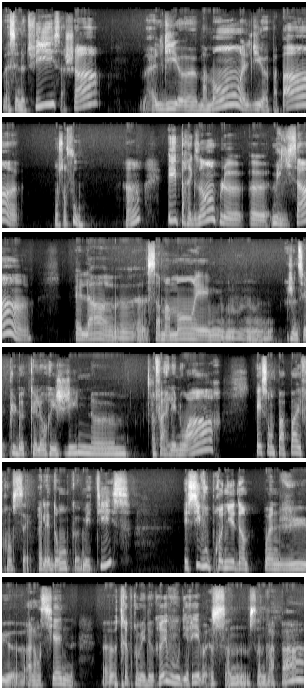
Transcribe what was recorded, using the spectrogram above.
ben, c'est notre fille, Sacha, ben, elle dit euh, maman, elle dit euh, papa, euh, on s'en fout. Hein Et par exemple, Mélissa, elle a sa maman est je ne sais plus de quelle origine, enfin elle est noire et son papa est français. Elle est donc métisse. Et si vous preniez d'un point de vue euh, à l'ancienne, euh, très premier degré, vous vous diriez, ben, ça, ne- ça ne va pas.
